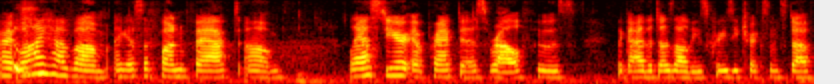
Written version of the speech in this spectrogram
right. Well, I have, um, I guess, a fun fact. Um, last year at practice, Ralph, who's the guy that does all these crazy tricks and stuff,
